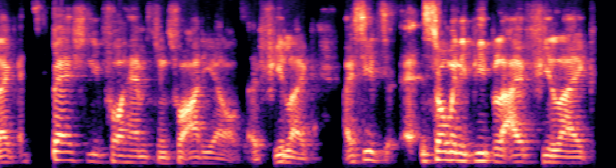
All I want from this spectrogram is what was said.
like especially for hamstrings, for RDLs. I feel like I see it's so many people. I feel like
